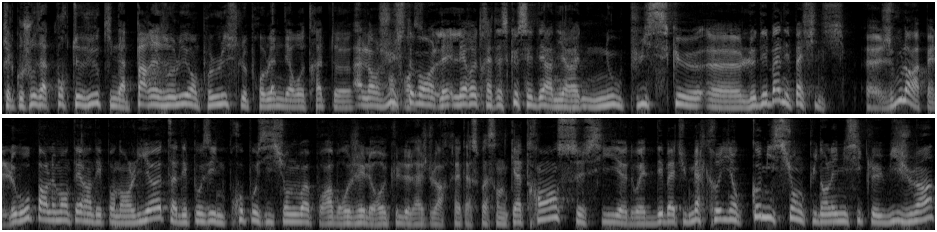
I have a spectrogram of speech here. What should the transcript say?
quelque chose à courte vue qui n'a pas résolu en plus le problème des retraites. Alors justement, les, les, retraites, est-ce que ces dernières nous puisque euh, le débat n'est pas fini. Euh, je vous le rappelle, le groupe parlementaire indépendant LIOT a déposé une proposition de loi pour abroger le recul de l'âge de la retraite à 64 ans. Ceci euh, doit être débattu mercredi en commission, puis dans l'hémicycle le 8 juin.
